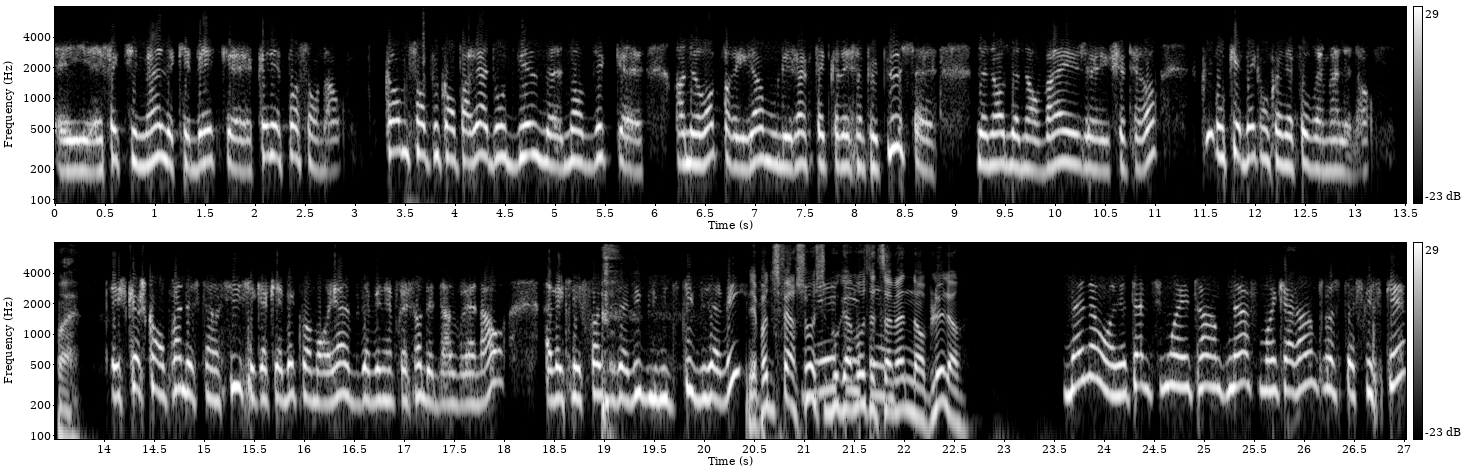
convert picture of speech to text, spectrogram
Et effectivement, le Québec ne euh, connaît pas son Nord. Comme si on peut comparer à d'autres villes nordiques euh, en Europe, par exemple, où les gens peut-être connaissent un peu plus le nord de la Norvège, etc. Au Québec, on ne connaît pas vraiment le Nord. Ouais. Et ce que je comprends de ce temps-ci, c'est qu'à Québec ou à Montréal, vous avez l'impression d'être dans le vrai Nord, avec les froids que vous avez, l'humidité que vous avez. Il n'y a pas dû faire chaud à Chibougamau cette semaine non plus, là? Non, non, on était un petit moins 39, moins 40, là, c'était frisquet.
